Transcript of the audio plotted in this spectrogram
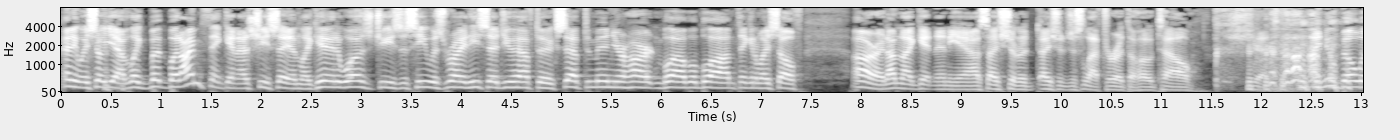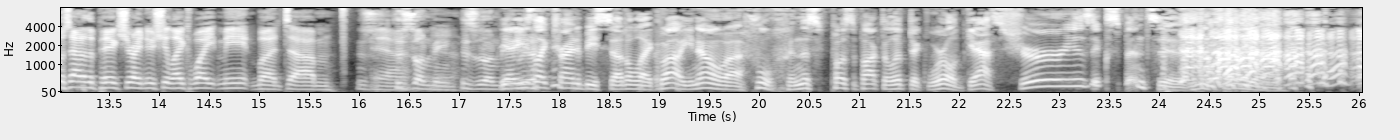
Anyway, so yeah, like, but, but I'm thinking as she's saying, like, it was Jesus. He was right. He said you have to accept him in your heart and blah, blah, blah. I'm thinking to myself, All right, I'm not getting any ass. I should have. I should have just left her at the hotel. Shit. I knew Bill was out of the picture. I knew she liked white meat, but um, yeah. This is on me. This is on me. Yeah, he's like trying to be subtle, like, wow, you know, uh, whew, in this post-apocalyptic world, gas sure is expensive.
